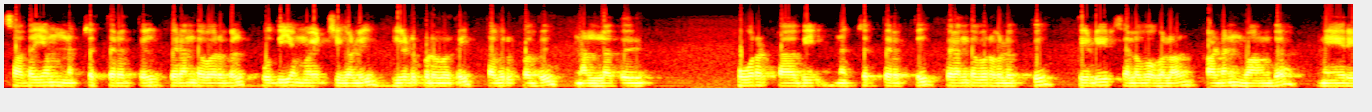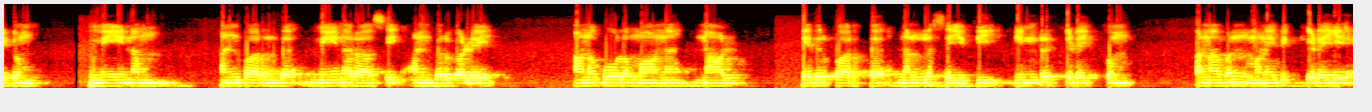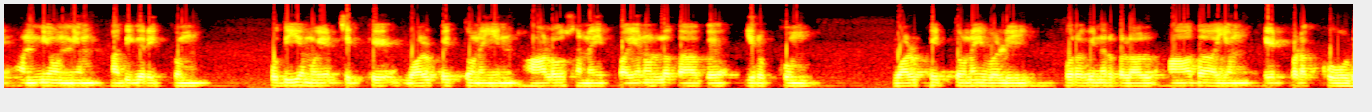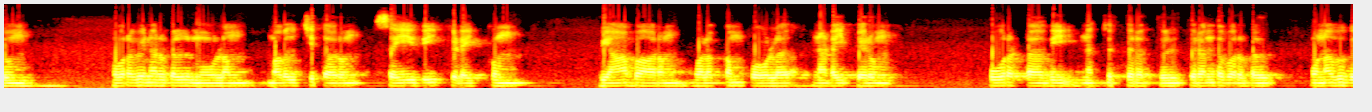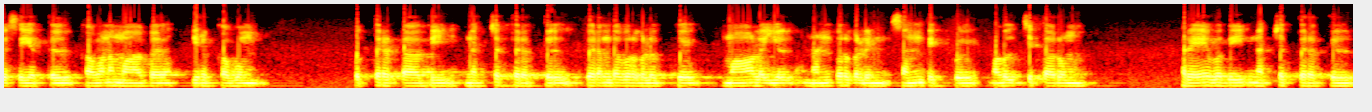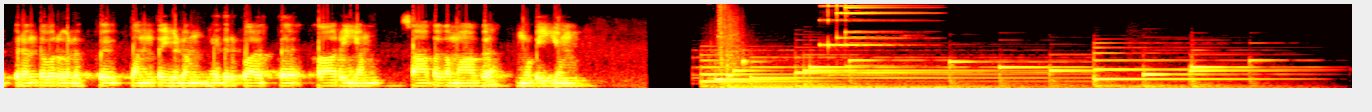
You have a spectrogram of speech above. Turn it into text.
சதயம் நட்சத்திரத்தில் பிறந்தவர்கள் புதிய முயற்சிகளில் ஈடுபடுவதை தவிர்ப்பது நல்லது. பூரட்டாதி நட்சத்திரத்தில் பிறந்தவர்களுக்கு திடீர் செலவுகளால் கடன் வாங்க நேரிடும். மீனம். அன்பார்ந்த மீனராசி அன்பர்களே அனுகூலமான நாள். எதிர்பார்த்த நல்ல செய்தி இன்று கிடைக்கும். கணவன் மனைவிக்கிடையே அந்யோன்யம் அதிகரிக்கும். புதிய முயற்சிக்கு வாழ்க்கை துணையின் ஆலோசனை பயனுள்ளதாக இருக்கும். வாழ்க்கை துணை வழி உறவினர்களால் ஆதாயம் ஏற்படக்கூடும். உறவினர்கள் மூலம் மகிழ்ச்சி தரும் செய்தி கிடைக்கும். வியாபாரம் வழக்கம் போல நடைபெறும். பூரட்டாதி நட்சத்திரத்தில் பிறந்தவர்கள் உணவு விஷயத்தில் கவனமாக இருக்கவும். புத்திரட்டாதி நட்சத்திரத்தில் பிறந்தவர்களுக்கு மாலையில் நண்பர்களின் சந்திப்பு மகிழ்ச்சி தரும். ரேவதி நட்சத்திரத்தில் பிறந்தவர்களுக்கு தந்தையிடம் எதிர்பார்த்த காரியம் சாதகமாக முடியும்.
